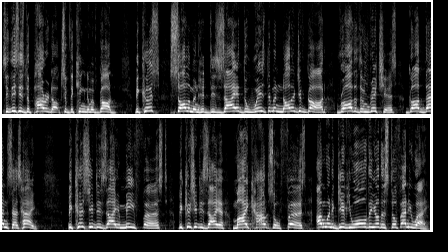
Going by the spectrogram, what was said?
See, this is the paradox of the kingdom of God. Because Solomon had desired the wisdom and knowledge of God rather than riches, God then says, Hey, because you desire me first, because you desire my counsel first, I'm going to give you all the other stuff anyway.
